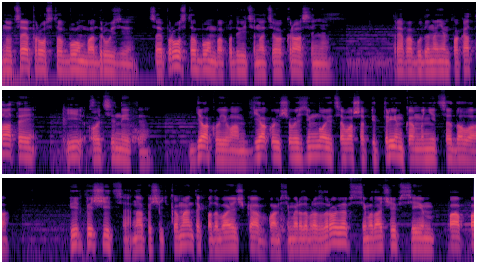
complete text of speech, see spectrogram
Ну, це просто бомба, друзі. Це просто бомба. Подивіться на цього красення. Треба буде на ньому покатати і оцінити. Дякую вам. Дякую, що ви зі мною. Це ваша підтримка. Мені це дала. Підпишіться, напишіть коментик, подобаєчка. Вам всім мира, добра, здоров'я, всім удачі, всім па-па.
